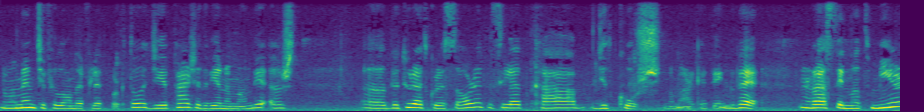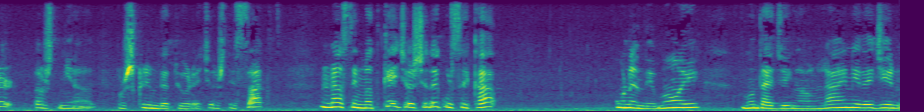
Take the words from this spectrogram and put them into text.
Në moment që fillon dhe flet për këto, gjëja e parë që të vjen në mendje është detyrat kryesore të cilat ka gjithkush në marketing dhe në rastin më të mirë është një përshkrim detyre që është i saktë, në rastin më të keq është që edhe kur s'e ka, unë ndihmoj, mund ta gjej nga online dhe gjen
